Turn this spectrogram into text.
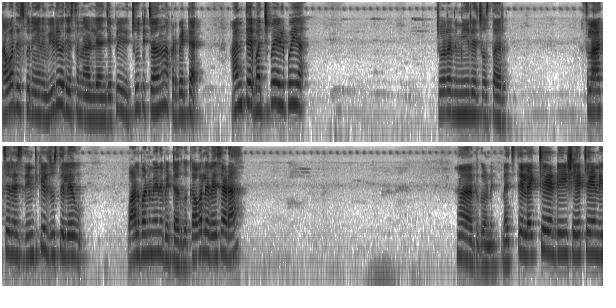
కవర్ తీసుకుని నేను వీడియో తీస్తున్నాడులే అని చెప్పి చూపించాను అక్కడ పెట్టా. అంతే మర్చిపోయి వెళ్ళిపోయా. చూడండి మీరే చూస్తారు. అసలు ఆశ్చర్యం వేసింది ఇంటికి వెళ్ళి చూస్తే లేవు. వాళ్ళ బండి మీదనే పెట్టాదు కవర్లో వేశాడా? అదిగోండి. నచ్చితే లైక్ చేయండి షేర్ చేయండి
